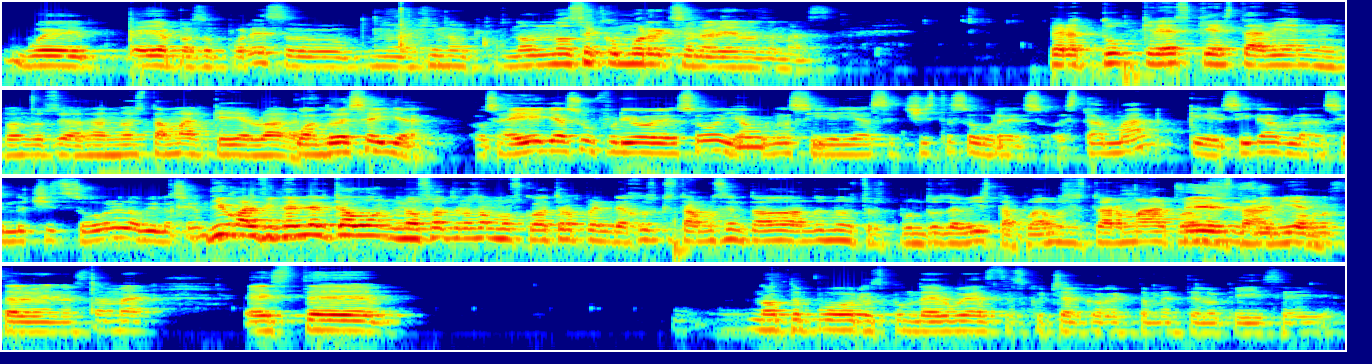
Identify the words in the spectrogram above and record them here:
Güey, ella pasó por eso, me imagino, que- no, no sé cómo reaccionarían los demás. Pero tú crees que está bien, entonces, o sea, no está mal que ella lo haga. Cuando es ella, o sea, ella ya sufrió eso y aún así ella hace chistes sobre eso. ¿Está mal que siga haciendo chistes sobre la violación? Digo, al final y al cabo, nosotros somos cuatro pendejos que estamos sentados dando nuestros puntos de vista. Podemos estar mal, Sí, podemos sí, estar sí, bien. podemos estar bien, no está mal. Este. No te puedo responder, güey, hasta escuchar correctamente lo que dice ella.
